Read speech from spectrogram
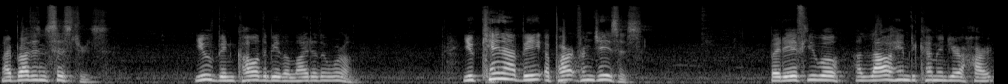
My brothers and sisters, you've been called to be the light of the world. You cannot be apart from Jesus. But if you will allow Him to come into your heart,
